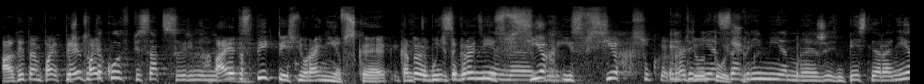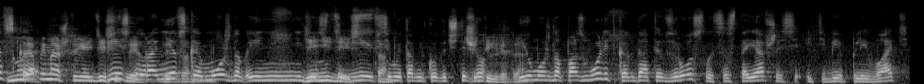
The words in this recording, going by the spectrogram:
А ты там по, что по... такое вписаться в современную а жизнь? А это спеть песню Раневская, которая это будет играть из всех жизнь. из всех сука это радиоточек. Это не современная жизнь, песня Раневская. Ну я понимаю, что ей 10 песню лет. Песню Раневская можно ей не, не 10, ей, не 10 ей там, всего там года 4, 4 да. ее можно позволить, когда ты взрослый, состоявшийся и тебе плевать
